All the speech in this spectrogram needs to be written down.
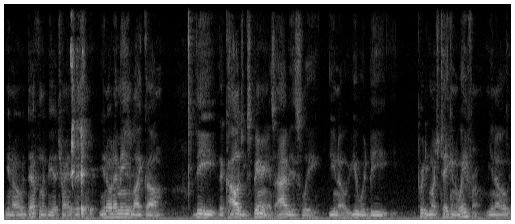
You know, it would definitely be a transition. you know what I mean? Like um, the the college experience, obviously, you know, you would be pretty much taken away from. You know,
